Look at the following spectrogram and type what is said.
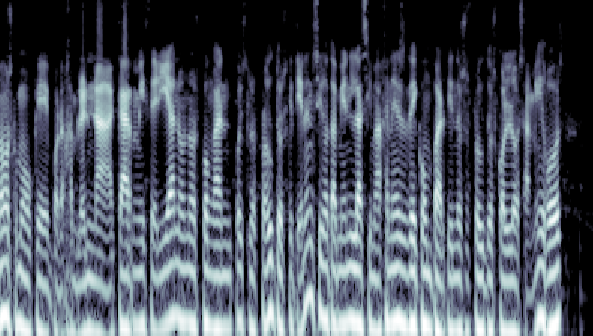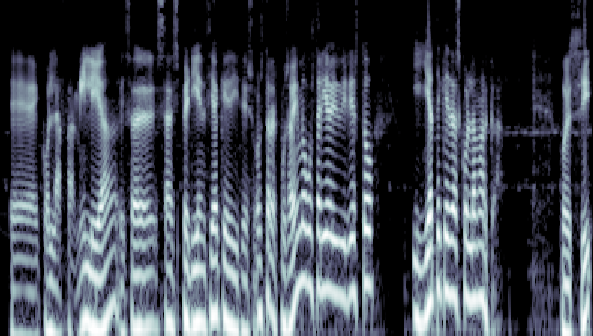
Vamos, como que, por ejemplo, en una carnicería no nos pongan pues los productos que tienen, sino también las imágenes de compartiendo esos productos con los amigos eh, con la familia, esa, esa experiencia que dices, ostras, pues a mí me gustaría vivir esto y ya te quedas con la marca. Pues sí,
